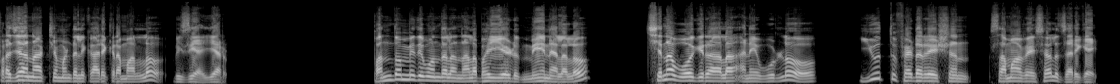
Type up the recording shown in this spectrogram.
ప్రజానాట్య మండలి కార్యక్రమాల్లో బిజీ అయ్యారు. పంతొమ్మిది వందల నలభై ఏడు మే నెలలో చిన ఓగిరాల అనే ఊళ్ళో యూత్ ఫెడరేషన్ సమావేశాలు జరిగాయి.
